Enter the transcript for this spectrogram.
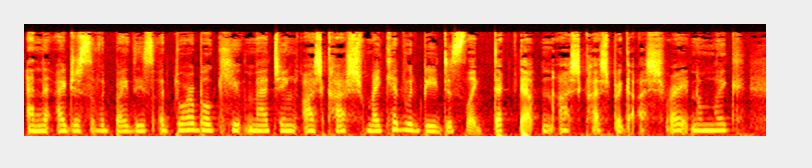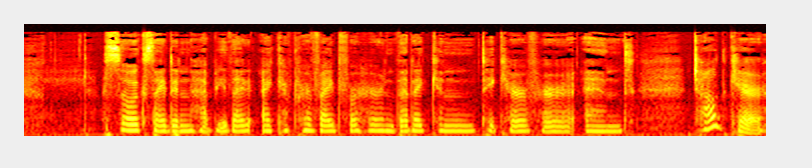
And I just would buy these adorable, cute matching OshKosh. My kid would be just like decked out in OshKosh B'gosh, right? And I'm like so excited and happy that I could provide for her and that I can take care of her. And childcare,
